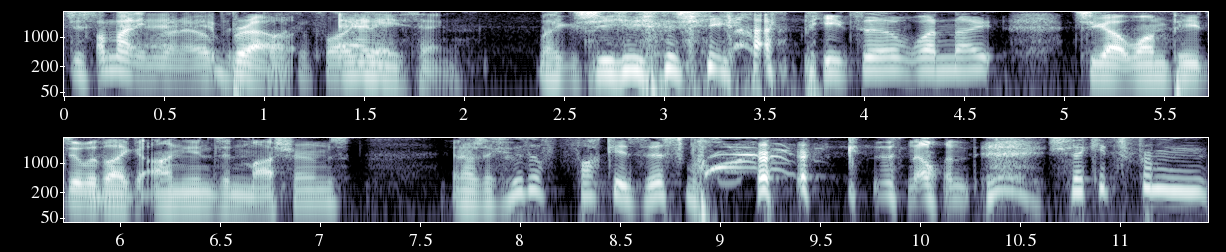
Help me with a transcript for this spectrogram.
Just I'm not even gonna open bro, anything. Like she she got pizza one night. She got one pizza with like onions and mushrooms. And I was like, "Who the fuck is this for?" Because no one. She's like, "It's from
